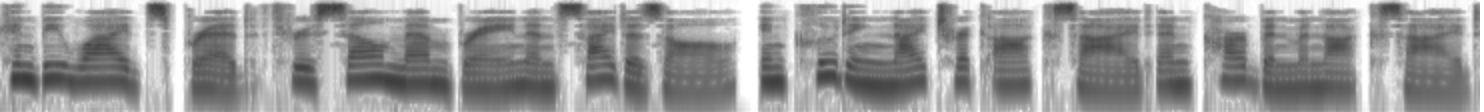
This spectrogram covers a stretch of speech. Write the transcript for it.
can be widespread through cell membrane and cytosol, including nitric oxide and carbon monoxide.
